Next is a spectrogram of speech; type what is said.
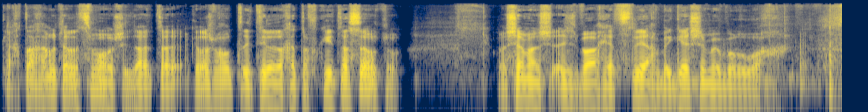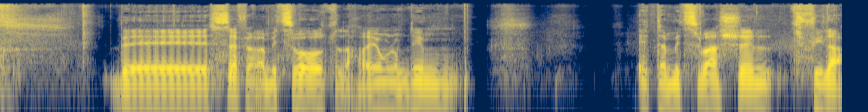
קח את האחריות על עצמו, שידע, הקדוש ברוך הוא הטיל עליך תפקיד, תעשה אותו. והשם יזברך יצליח בגשם וברוח. בספר המצוות אנחנו היום לומדים את המצווה של תפילה.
